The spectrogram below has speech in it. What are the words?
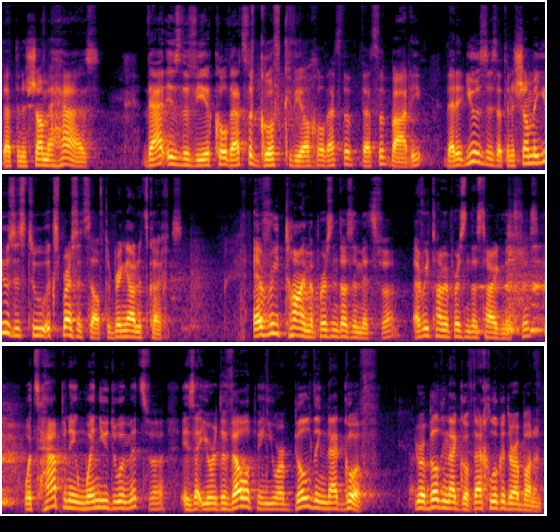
that the neshama has, that is the vehicle, that's the guf kviyachol, that's the, that's the body that it uses, that the neshama uses to express itself, to bring out its kaiches. Every time a person does a mitzvah, every time a person does taryag mitzvahs, what's happening when you do a mitzvah is that you're developing, you are building that guf. You are building that guf, that chalukah derabanan.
